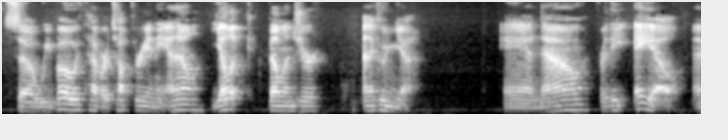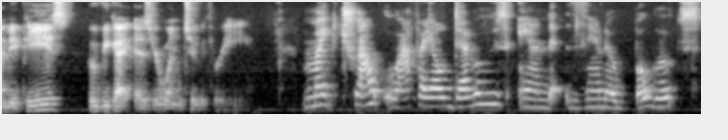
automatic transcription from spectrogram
So we both have our top three in the NL: Yelich, Bellinger, and Acuna. And now for the AL MVPs. Who have you got as your one, two, three? Mike Trout, Rafael Devers, and Xander Bogaerts.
